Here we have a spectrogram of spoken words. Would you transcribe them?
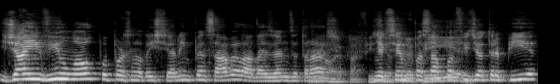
já enviam logo para o personal. Isto era impensável há 10 anos atrás. Não, é Tinha que sempre passar para a fisioterapia,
